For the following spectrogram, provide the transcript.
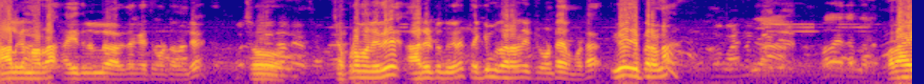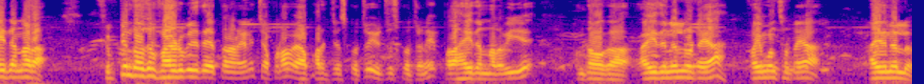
నాలుగున్నర ఐదు నెలలు ఆ విధంగా అయితే ఉంటుందండి. సో చెప్పడం అనేది ఆ రేటు ఉంది కానీ తగ్గింపు ధర అనేవి ఉంటాయన్నమాట. ఇవే చెప్పారన్నా? పదహైదున్నర. Fifteen thousand five hundred rupees అయితే ఎత్తాను కానీ చెప్పడం వ్యాపారం చేసుకోవచ్చు ఇవి చూసుకోవచ్చు అండి పదహైదున్నర అంతా ఒక ఐదు నెలలు ఉంటాయా? ఫైవ్ మంత్స్ ఉంటాయా? ఐదు నెలలు.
